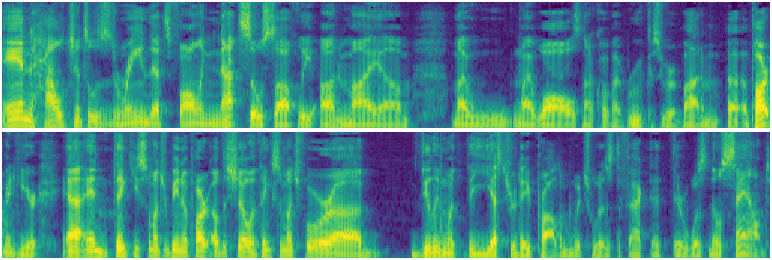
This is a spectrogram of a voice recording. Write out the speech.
and how gentle is the rain that's falling not so softly on my um my my walls, not quite my roof because we were a bottom uh, apartment here. Uh, and thank you so much for being a part of the show, and thanks so much for uh, dealing with the yesterday problem, which was the fact that there was no sound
